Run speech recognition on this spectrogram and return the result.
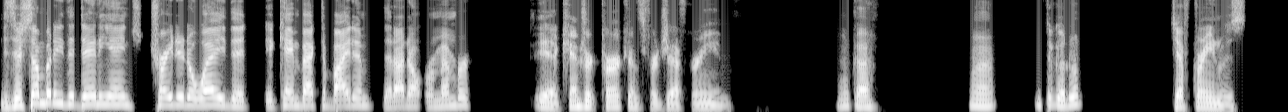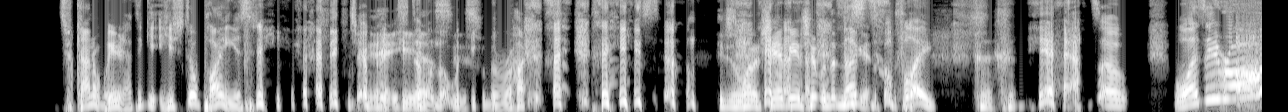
Is there somebody that Danny Ainge traded away that it came back to bite him that I don't remember? Yeah, Kendrick Perkins for Jeff Green. Okay. All right. It's a good one. Jeff Green was it's kind of weird. I think he, he's still playing, isn't he? I think Jeff yeah, he is. The he's with the Rockets. still, he just won a championship with the Nuggets. still playing. yeah. So was he wrong?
